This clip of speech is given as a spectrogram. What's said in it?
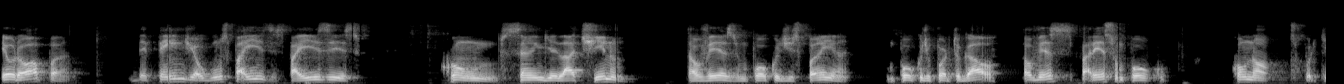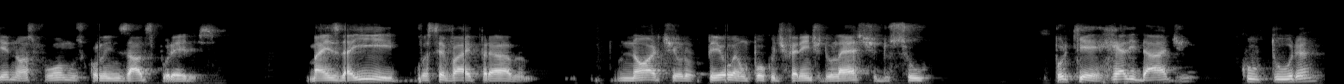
Europa depende de alguns países, países com sangue latino, talvez um pouco de Espanha, um pouco de Portugal, talvez pareça um pouco com nós, porque nós fomos colonizados por eles. Mas daí você vai para norte europeu é um pouco diferente do leste, do sul. Porque realidade, cultura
